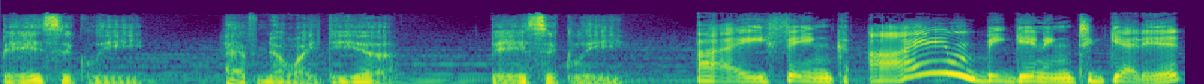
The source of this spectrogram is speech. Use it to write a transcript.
basically have no idea. Basically, I think I'm beginning to get it.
